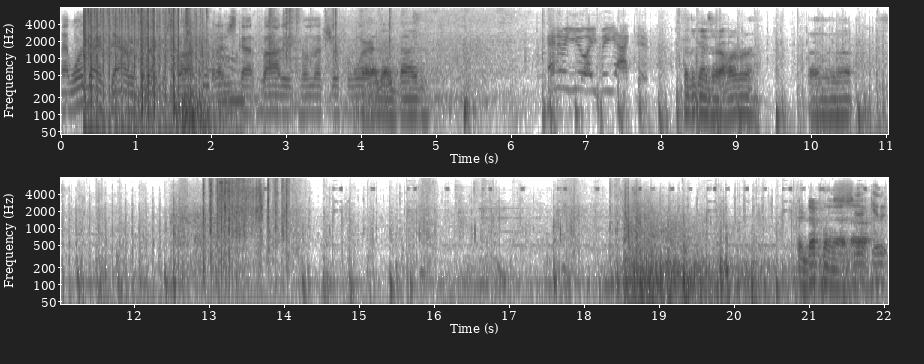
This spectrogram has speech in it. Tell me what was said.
That one guy's down in sniper spot, but I just got bodied. I'm not sure from where. That guy died. Enemy UAV active. The other guys are at harbor. Um, maybe not. They're definitely at. Shit, Uh, get it.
